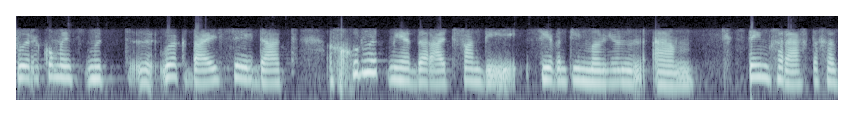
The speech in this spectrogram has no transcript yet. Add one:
voorkom. Ons moet uh, ook bysê dat 'n groot meerderheid van die 17 miljoen ehm um, stemgeregtiges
